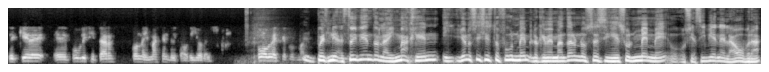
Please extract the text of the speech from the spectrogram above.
se quiere eh, publicitar con la imagen del caudillo del sur. Pobre Jesús Pues mira, estoy viendo la imagen y yo no sé si esto fue un meme, lo que me mandaron no sé si es un meme o, o si así viene la obra,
